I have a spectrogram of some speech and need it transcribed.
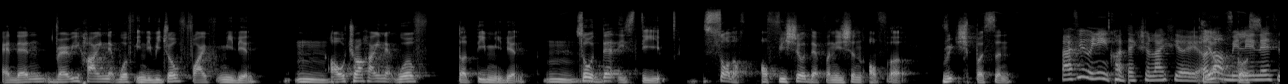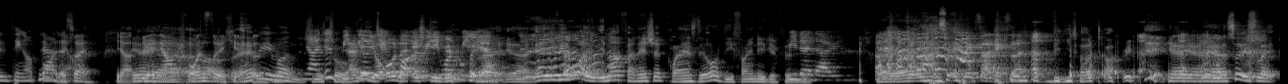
And then very high net worth individual, five million. Mm, Ultra high net worth, 30 million. mm. So that is the sort of official definition of a rich person. But I feel we need to contextualize here. A lot of of course. millionaires in Singapore. Yeah, that's why. Yeah. yeah, Right now, yeah, wants to hit everyone. Yeah, just literal. BTO I mean, you own a jackpot already one million. yeah, yeah. And if you know enough financial clients, they all define it differently. Bidadari. Yeah, yeah, next one, next one. Bidadari. yeah, yeah, yeah. So it's like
